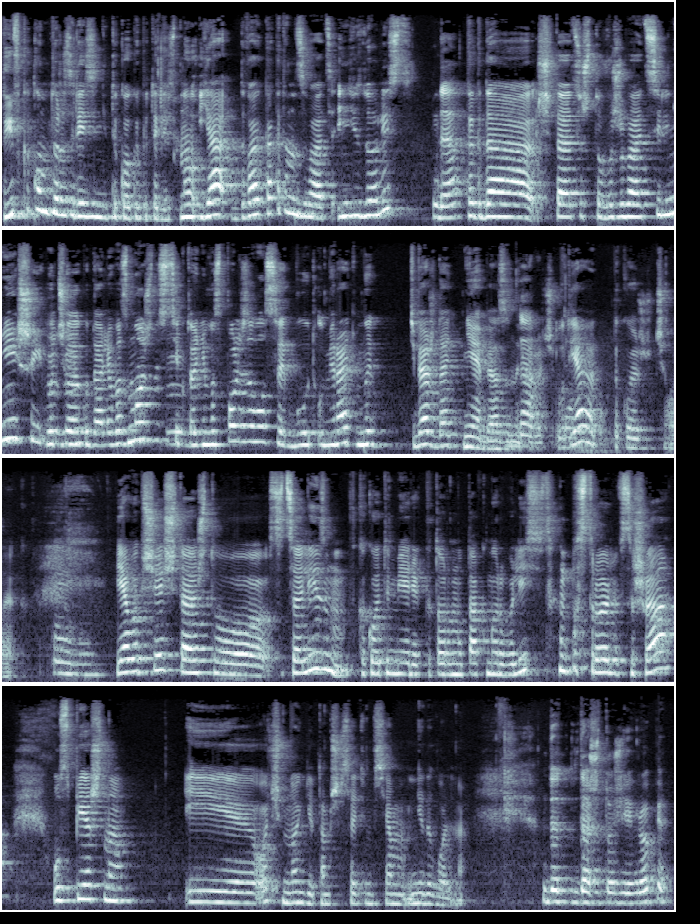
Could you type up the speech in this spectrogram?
ты в каком-то разрезе не такой капиталист. Но я, давай, как это называется? Индивидуалист? Да. Когда считается, что выживает сильнейший, вот человеку дали возможности, Мгм. кто не воспользовался, будет умирать, мы тебя ждать не обязаны, Да, короче. Вот да. я такой же человек. Мгм. Я вообще считаю, что социализм в какой-то мере, к которому так мы рвались, построили в США успешно, и очень многие там сейчас этим всем недовольны. Да, даже тоже в Европе.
